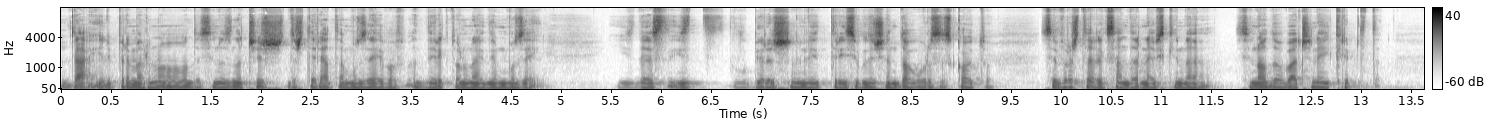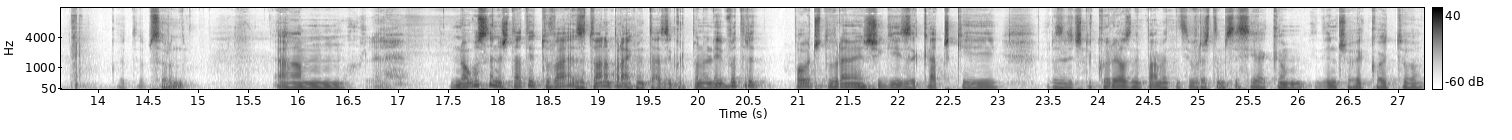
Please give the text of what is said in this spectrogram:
Да, или примерно да се назначиш дъщерята музей в директор на един музей и да лобираш нали, 30 годишен договор, с който се връща Александър Невски на Синода, обаче не и криптата, което е абсурдно. Ам, Ох, много са нещата и това, затова направихме тази група. Нали? Вътре повечето време шеги, закачки, различни куриозни паметници. Връщам се сега към един човек, който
